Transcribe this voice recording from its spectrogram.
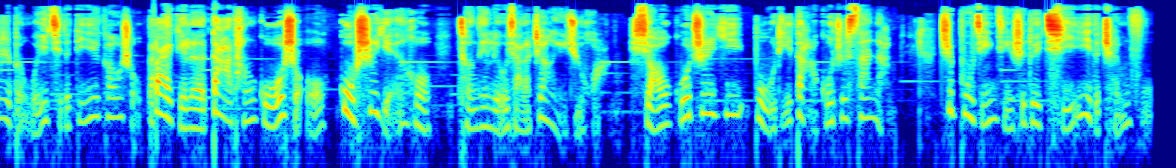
日本围棋的第一高手败给了大唐国手顾师言后，曾经留下了这样一句话：“小国之一不敌大国之三呐。”这不仅仅是对棋艺的臣服，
